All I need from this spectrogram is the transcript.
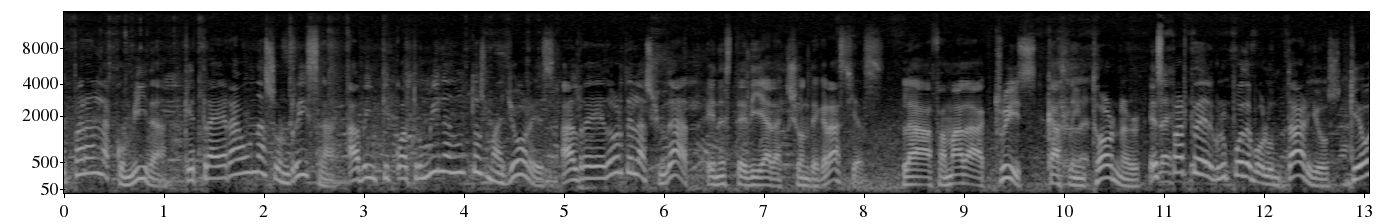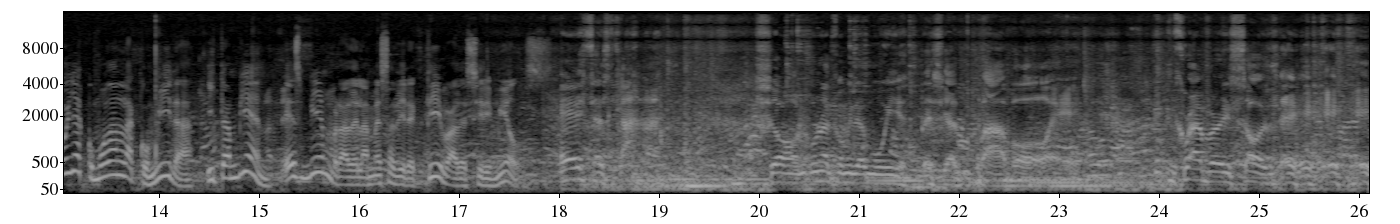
preparan la comida que traerá una sonrisa a 24 mil adultos mayores alrededor de la ciudad en este Día de Acción de Gracias. La afamada actriz Kathleen Turner es parte del grupo de voluntarios que hoy acomodan la comida y también es miembro de la mesa directiva de City Mills. Estas cajas son una comida muy especial, pavo, eh, cranberry sauce, eh,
